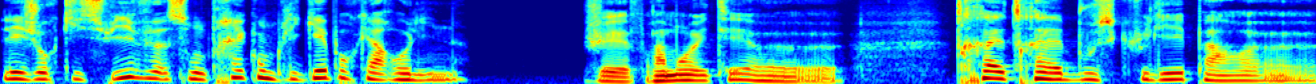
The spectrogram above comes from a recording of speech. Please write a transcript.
Les jours qui suivent sont très compliqués pour Caroline. J'ai vraiment été euh, très très bousculée par, euh,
